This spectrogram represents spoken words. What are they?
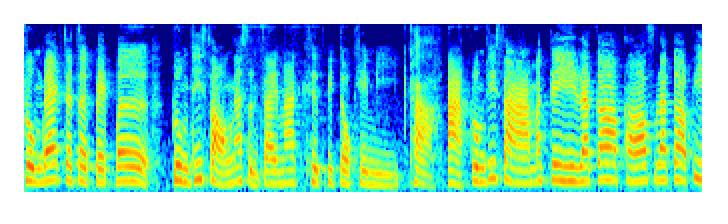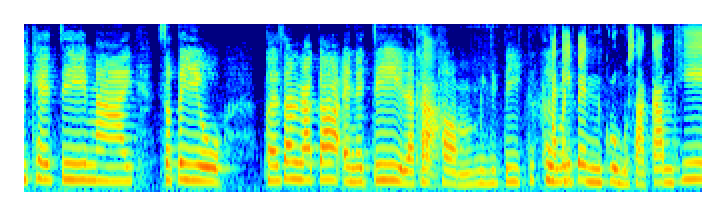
กลุ่มแรกจะเจอเปเปอร์ กลุ่มที่ 2 น่าสนใจมากคือปิโตรเคมีค่ะอะกลุ่มที่ 3 อกรีแล้วก็พรอฟแล้วก็ PKG ไมสตีลเพอร์ซันแล้วก็ Energy แล้วก็ค่ะคอมมินิตี้ก็คืออันมันนี้เป็นกลุ่มอุตสาหกรรมที่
